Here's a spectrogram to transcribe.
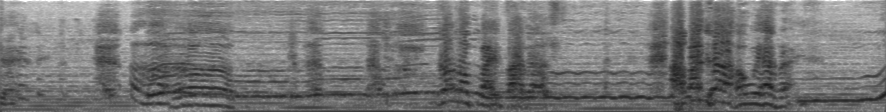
God of my fathers, Abada, where are you?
